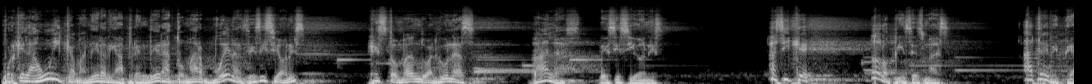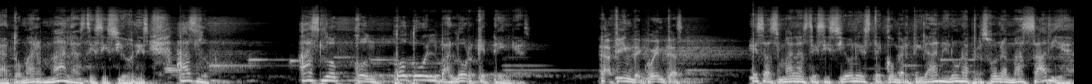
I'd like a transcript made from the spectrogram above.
Porque la única manera de aprender a tomar buenas decisiones es tomando algunas malas decisiones. Así que no lo pienses más. Atrévete a tomar malas decisiones. Hazlo. Hazlo con todo el valor que tengas. A fin de cuentas, esas malas decisiones te convertirán en una persona más sabia.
